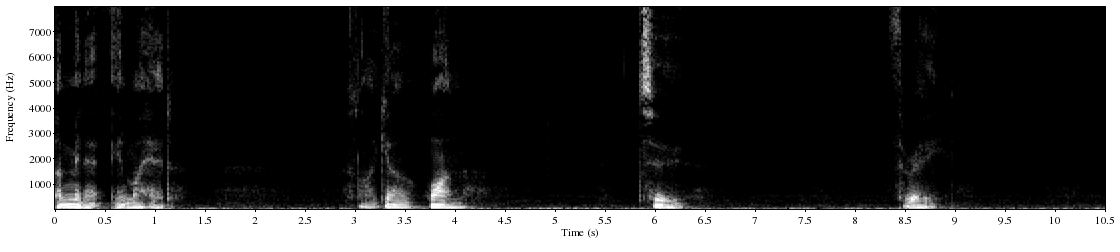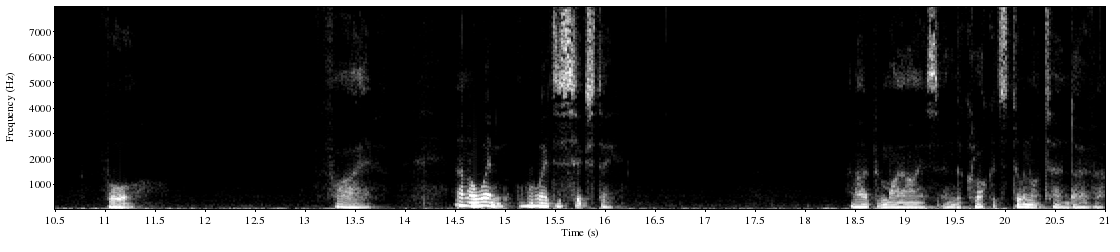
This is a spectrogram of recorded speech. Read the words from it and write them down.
a minute in my head. It's like, you know, one, two, three, four, five. And I went all the way to 60 and I opened my eyes, and the clock had still not turned over.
